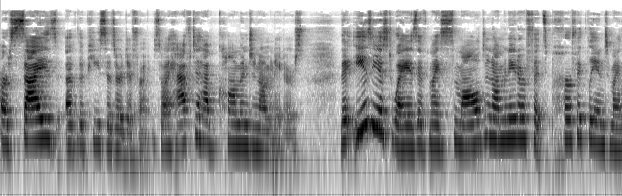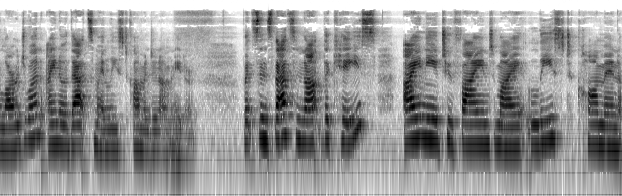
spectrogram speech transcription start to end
or size of the pieces are different. So I have to have common denominators. The easiest way is if my small denominator fits perfectly into my large one, I know that's my least common denominator. But since that's not the case, I need to find my least common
